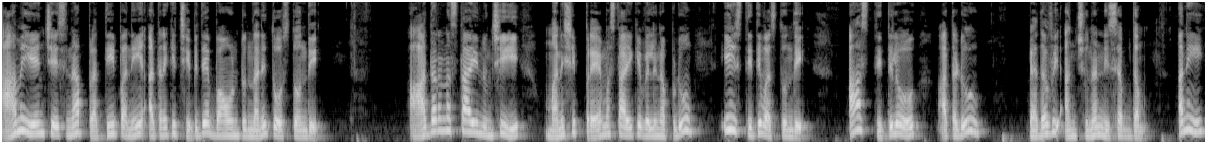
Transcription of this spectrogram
ఆమె ఏం చేసినా ప్రతి పని అతనికి చెబితే బావుంటుందని తోస్తోంది. ఆదరణ స్థాయి నుంచి మనిషి ప్రేమ స్థాయికి వెళ్ళినప్పుడు ఈ స్థితి వస్తుంది. ఆ స్థితిలో అతడు పెదవి అంచున నిశ్శబ్దం అని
